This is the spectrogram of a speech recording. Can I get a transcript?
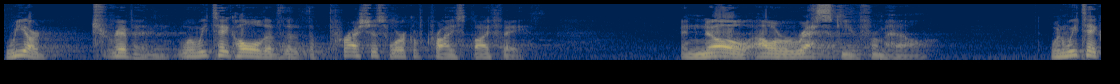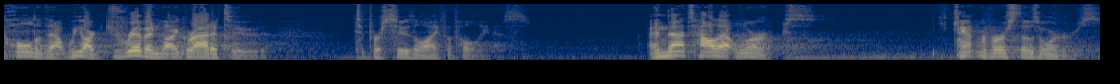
we are driven, when we take hold of the, the precious work of Christ by faith, and know our rescue from hell. When we take hold of that, we are driven by gratitude to pursue the life of holiness. And that's how that works. You can't reverse those orders.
